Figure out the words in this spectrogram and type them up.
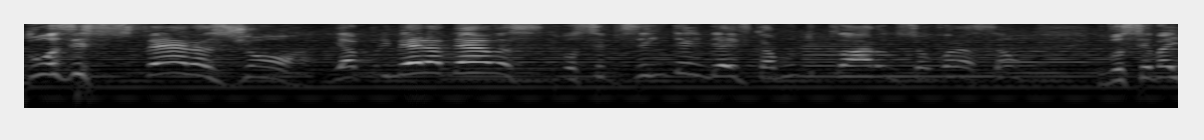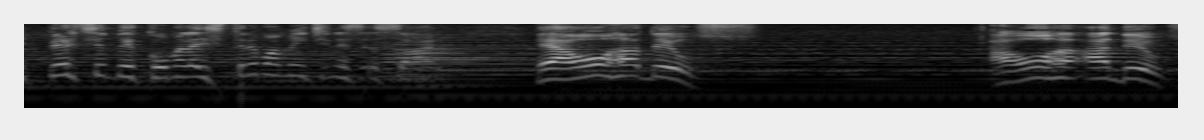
Duas esferas de honra. E a primeira delas, que você precisa entender e ficar muito claro no seu coração, e você vai perceber como ela é extremamente necessária, é a honra a Deus. A honra a Deus.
